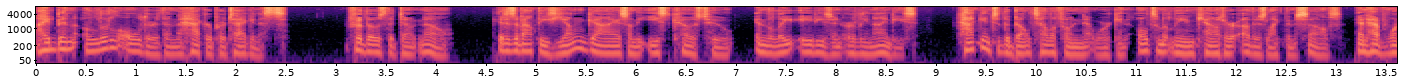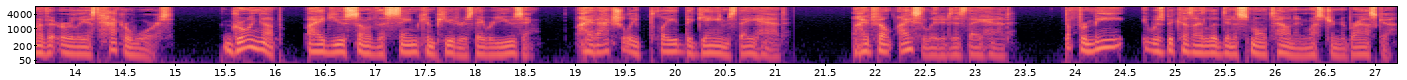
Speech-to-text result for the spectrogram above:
I had been a little older than the hacker protagonists. For those that don't know, it is about these young guys on the East Coast who, in the late 80s and early 90s, hack into the Bell telephone network and ultimately encounter others like themselves and have one of the earliest hacker wars. Growing up, I had used some of the same computers they were using. I had actually played the games they had. I had felt isolated as they had. But for me, it was because I lived in a small town in western Nebraska.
